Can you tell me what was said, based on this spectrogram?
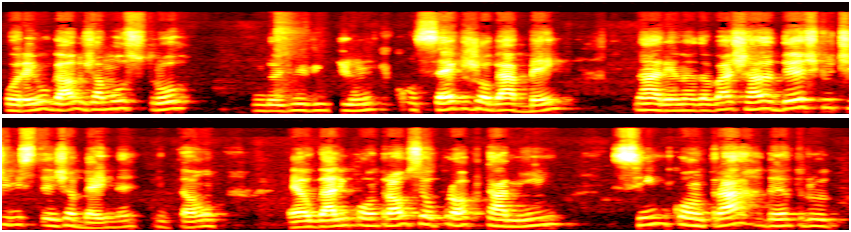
Porém, o Galo já mostrou em 2021 que consegue jogar bem na Arena da Baixada, desde que o time esteja bem, né? Então, é o Galo encontrar o seu próprio caminho, se encontrar dentro,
